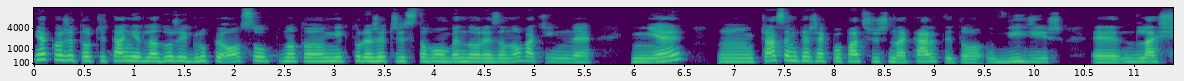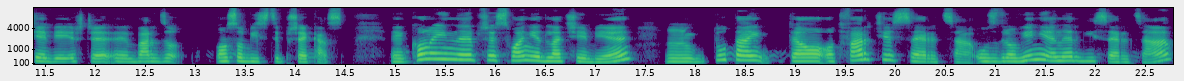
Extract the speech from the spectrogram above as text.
Jako, że to czytanie dla dużej grupy osób, no to niektóre rzeczy z Tobą będą rezonować, inne nie. Mm, Czasem też, jak popatrzysz na karty, to widzisz, dla siebie jeszcze e, bardzo osobisty przekaz. E, Kolejne przesłanie dla Ciebie. mm, Tutaj to otwarcie serca, uzdrowienie energii serca,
